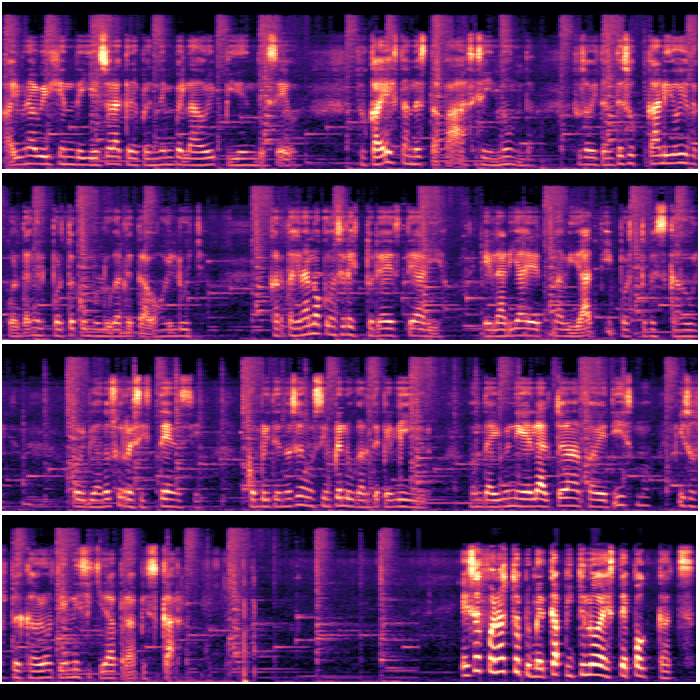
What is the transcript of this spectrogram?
hay una virgen de yeso a la que le prenden velador y piden deseos. Sus calles están destapadas y se inundan. Sus habitantes son cálidos y recuerdan el puerto como un lugar de trabajo y lucha. Cartagena no conoce la historia de este área, el área de Navidad y Puerto Pescadores, olvidando su resistencia, convirtiéndose en un simple lugar de peligro, donde hay un nivel alto de analfabetismo y sus pescadores no tienen ni siquiera para pescar. Ese fue nuestro primer capítulo de este podcast.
